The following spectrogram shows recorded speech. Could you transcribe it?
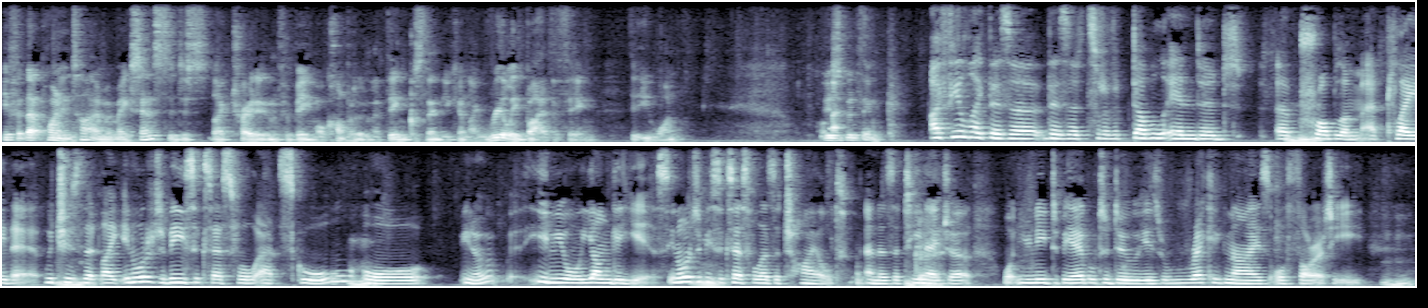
if at that point in time it makes sense to just like trade it in for being more competent in a thing because then you can like really buy the thing that you want. It's a good thing. I feel like there's a there's a sort of a double-ended uh, mm-hmm. problem at play there, which is mm-hmm. that like in order to be successful at school mm-hmm. or you know in your younger years, in order to be mm. successful as a child and as a teenager, what you need to be able to do is recognize authority mm-hmm.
